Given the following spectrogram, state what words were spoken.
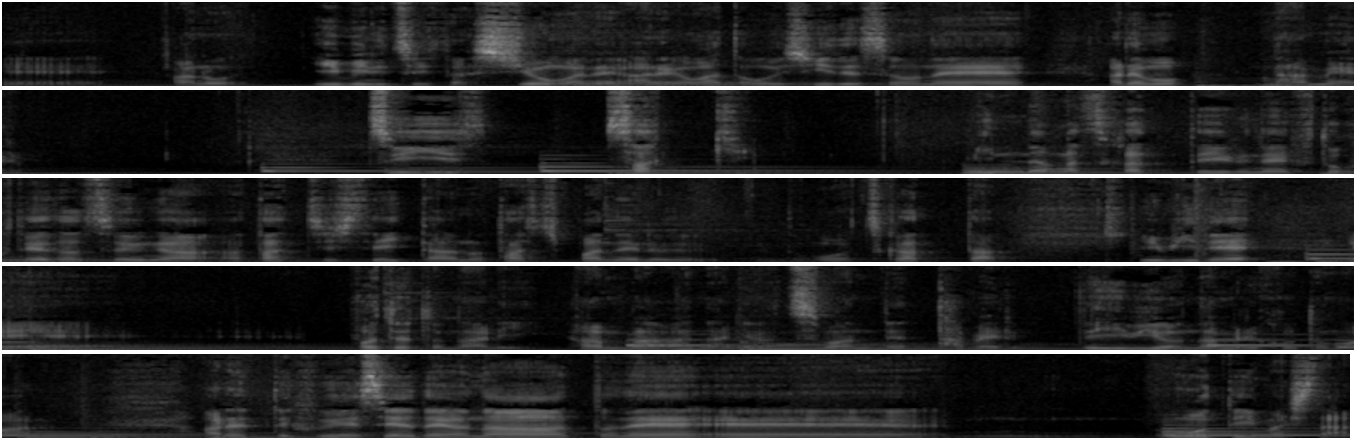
えー、あの指についた塩がねあれがまた美味しいですよね。あれも舐める。ついさっきみんなが使っているね不特定多数がタッチしていたあのタッチパネルを使った指で、えー、ポテトなりハンバーガーなりをつまんで食べるで指を舐めることもあるあれって不衛生だよなとね、えー、思っていました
